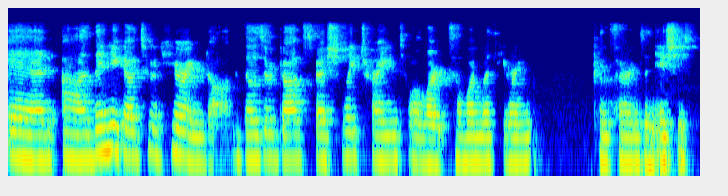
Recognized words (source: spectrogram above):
And uh, then you go to a hearing dog. Those are dogs specially trained to alert someone with hearing concerns and issues.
